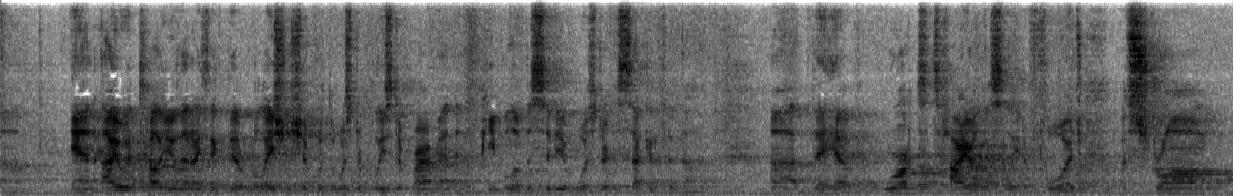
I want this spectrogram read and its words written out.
Um, and I would tell you that I think the relationship with the Worcester Police Department and the people of the city of Worcester is second to none. Uh, they have worked tirelessly to forge a strong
